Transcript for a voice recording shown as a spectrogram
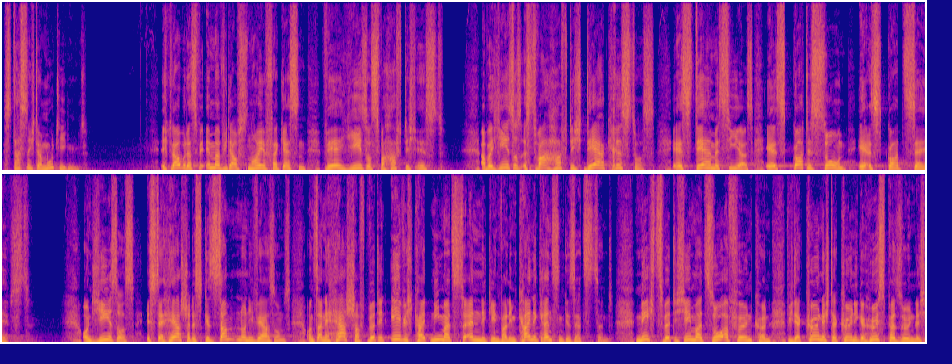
ist das nicht ermutigend? Ich glaube, dass wir immer wieder aufs Neue vergessen, wer Jesus wahrhaftig ist. Aber Jesus ist wahrhaftig der Christus. Er ist der Messias. Er ist Gottes Sohn. Er ist Gott selbst. Und Jesus ist der Herrscher des gesamten Universums. Und seine Herrschaft wird in Ewigkeit niemals zu Ende gehen, weil ihm keine Grenzen gesetzt sind. Nichts wird dich jemals so erfüllen können, wie der König der Könige höchstpersönlich.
